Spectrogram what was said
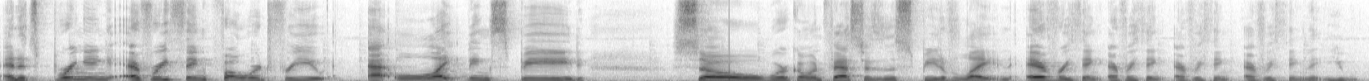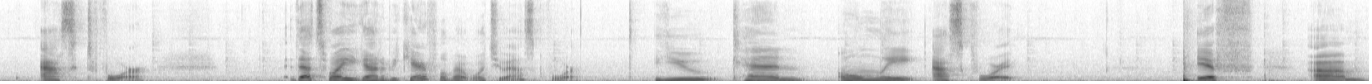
and it's bringing everything forward for you at lightning speed. So we're going faster than the speed of light, and everything, everything, everything, everything that you asked for. That's why you got to be careful about what you ask for. You can only ask for it if um,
